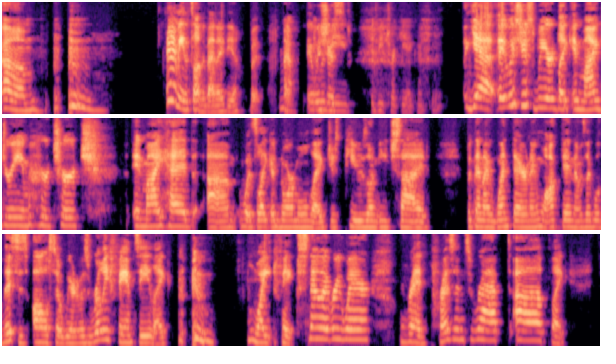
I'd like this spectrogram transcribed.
Um, I mean, it's not a bad idea, but yeah it was just be, it'd be tricky i couldn't do it yeah, it was just weird. Like in my dream, her church in my head um was like a normal, like just pews on each side. But then I went there and I walked in. And I was like, well, this is all so weird. It was really fancy, like white fake snow everywhere, red presents wrapped up, like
